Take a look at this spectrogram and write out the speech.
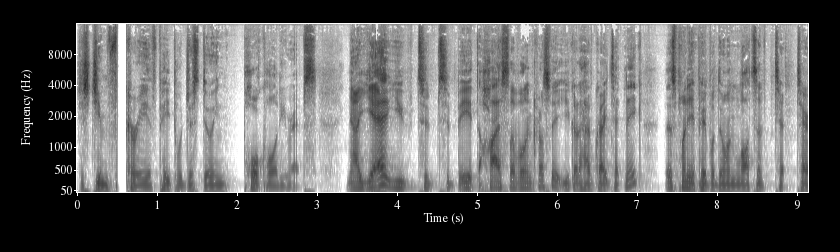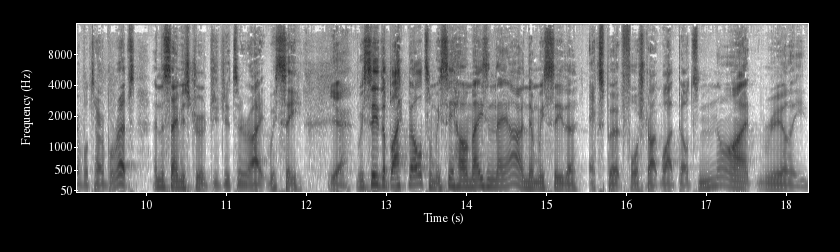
just gym fuckery of people just doing poor quality reps. Now, yeah, you to, to be at the highest level in CrossFit, you've got to have great technique. There's plenty of people doing lots of ter- terrible, terrible reps, and the same is true of jiu-jitsu, right? We see, Yeah. we see the black belts and we see how amazing they are, and then we see the expert four-stripe white belts not really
